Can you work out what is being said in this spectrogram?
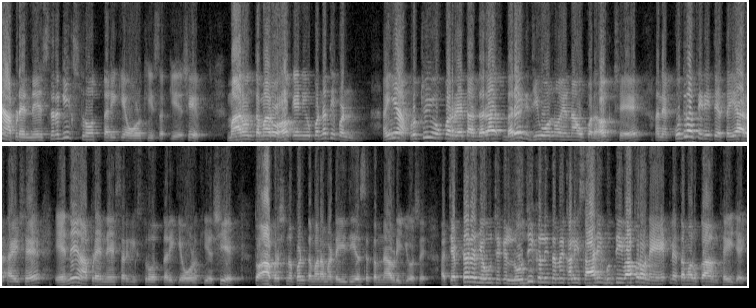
આપણે નૈસર્ગિક સ્ત્રોત તરીકે ઓળખી શકીએ છીએ. મારો તમારો હક એની ઉપર નથી, પણ અહીંયા પૃથ્વી ઉપર રહેતા દરા- દરેક જીવોનો એના ઉપર હક છે અને કુદરતી રીતે તૈયાર થાય છે, એને આપણે નૈસર્ગિક સ્ત્રોત તરીકે ઓળખીએ છીએ. તો આ પ્રશ્ન પણ તમારા માટે ઈઝી હશે, તમને આવડી ગયો હશે. આ ચેપ્ટર જ એવું છે કે લોજિકલી તમે ખાલી સારી બુદ્ધિ વાપરો ને એટલે તમારું કામ થઈ જાય.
